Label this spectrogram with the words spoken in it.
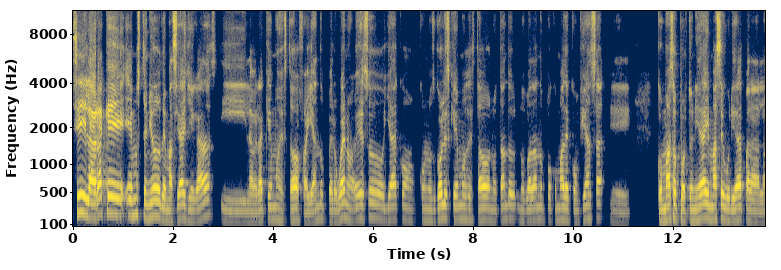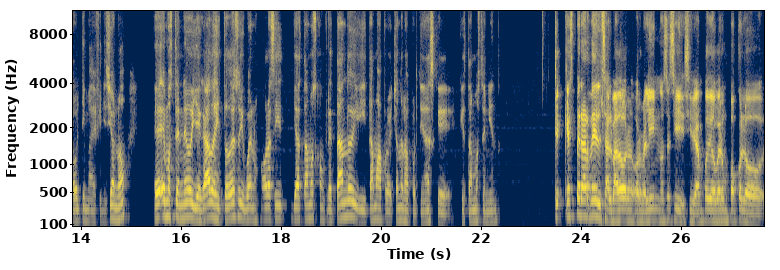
Sí, la verdad que hemos tenido demasiadas llegadas y la verdad que hemos estado fallando, pero bueno, eso ya con, con los goles que hemos estado anotando nos va dando un poco más de confianza, eh, con más oportunidad y más seguridad para la última definición, ¿no? Hemos tenido llegadas y todo eso y bueno, ahora sí ya estamos concretando y estamos aprovechando las oportunidades que, que estamos teniendo. ¿Qué, ¿Qué, esperar del Salvador, Orbelín? No sé si, si han podido ver un poco lo,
